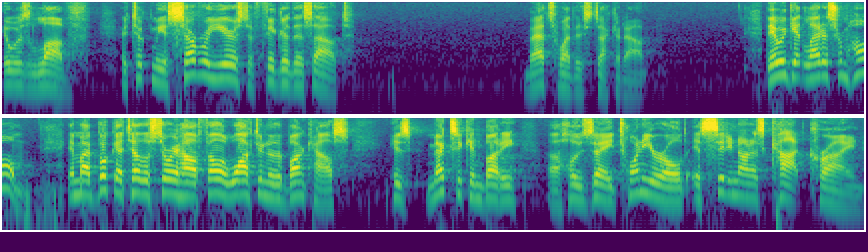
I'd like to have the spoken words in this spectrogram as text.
It was love. It took me several years to figure this out. That's why they stuck it out. They would get letters from home. In my book, I tell the story how a fellow walked into the bunkhouse. His Mexican buddy, uh, Jose, 20 year old, is sitting on his cot crying.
